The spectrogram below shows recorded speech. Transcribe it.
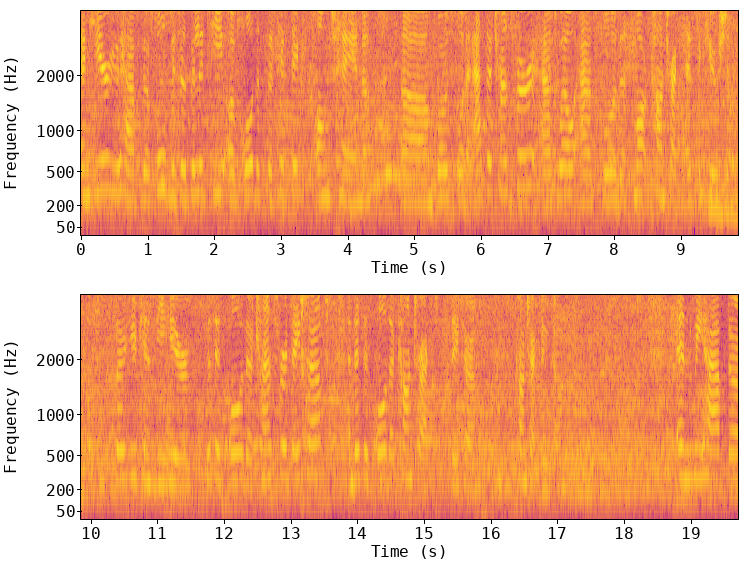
And here you have the full visibility of all the statistics on chain um, both for the asset transfer as well as for the smart contract execution so you can see here this is all the transfer data and this is all the contract data contract data and we have the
